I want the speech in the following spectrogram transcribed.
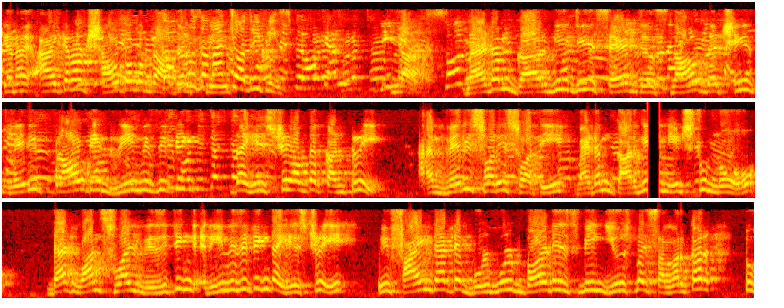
can I, I cannot shout over the others. Zaman Chaudhary, please. Yeah, Madam Gargi ji said just now that she is very proud in revisiting the history of the country. I am very sorry, Swati. Madam Gargi needs to know that once while visiting, revisiting the history, we find that a bulbul bird is being used by Savarkar to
